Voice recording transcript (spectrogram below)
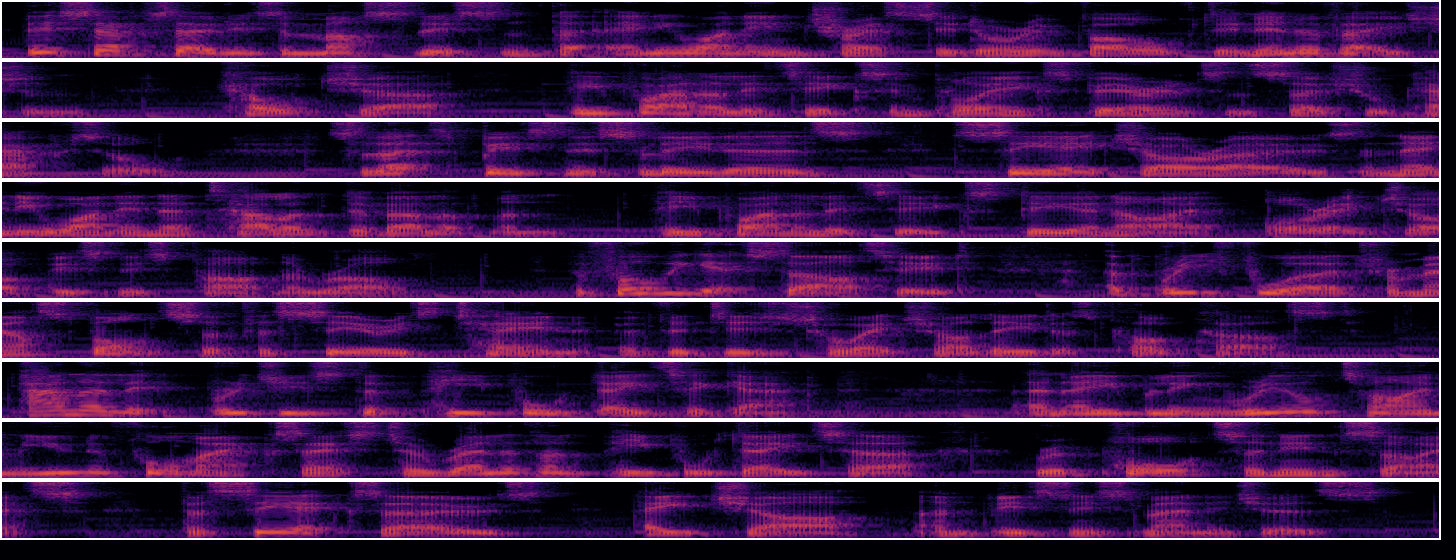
This episode is a must listen for anyone interested or involved in innovation, culture, people analytics, employee experience, and social capital. So that's business leaders, CHROs, and anyone in a talent development, people analytics, D&I, or HR business partner role. Before we get started, a brief word from our sponsor for Series 10 of the Digital HR Leaders podcast. Panalyt bridges the people data gap, enabling real time uniform access to relevant people data, reports, and insights for CXOs, HR, and business managers.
